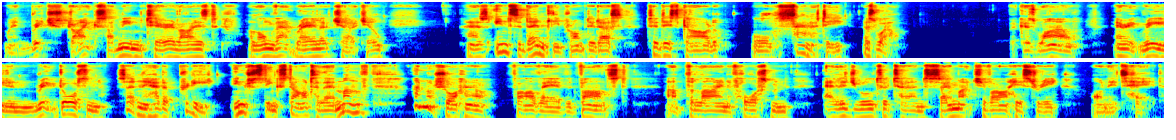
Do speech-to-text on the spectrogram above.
when Rich Strike suddenly materialised along that rail at Churchill, has incidentally prompted us to discard all sanity as well. Because while Eric Reed and Rick Dawson certainly had a pretty interesting start to their month, I'm not sure how far they have advanced up the line of horsemen eligible to turn so much of our history on its head.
